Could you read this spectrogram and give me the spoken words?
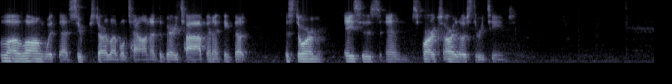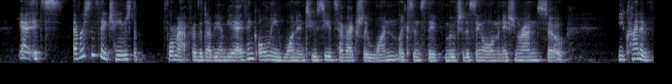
along with that superstar level talent at the very top. And I think that the Storm, Aces, and Sparks are those three teams. Yeah, it's ever since they changed the format for the WNBA, I think only one and two seeds have actually won, like since they've moved to the single elimination run. So you kind of,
